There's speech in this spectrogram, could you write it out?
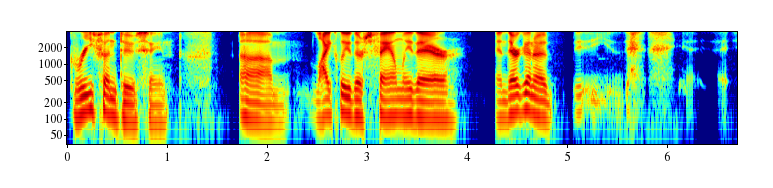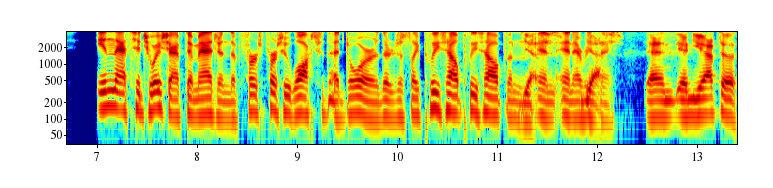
grief inducing. Um, likely there's family there, and they're gonna. In that situation, I have to imagine the first person who walks through that door, they're just like, "Please help, please help," and yes, and, and everything. Yes. And and you have to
